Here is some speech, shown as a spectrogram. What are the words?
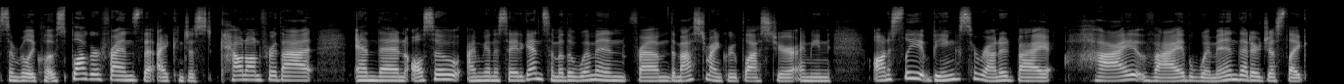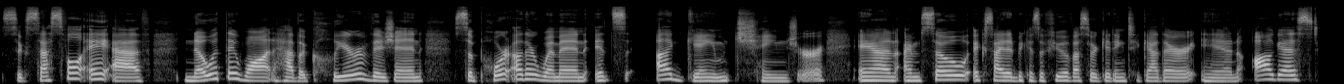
some really close blogger friends that I can just count on for that. And then also, I'm going to say it again some of the women from the mastermind group last year. I mean, honestly, being surrounded by high vibe women that are just like successful AF, know what they want, have a clear vision, support other women, it's a game changer. And I'm so excited because a few of us are getting together in August.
